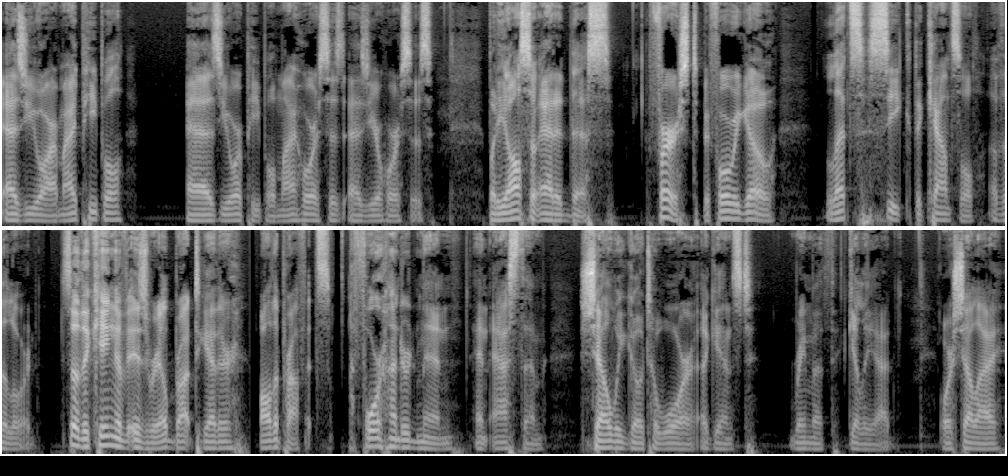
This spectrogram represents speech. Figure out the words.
as you are, my people as your people, my horses as your horses. But he also added this First, before we go, let's seek the counsel of the Lord. So the king of Israel brought together all the prophets, 400 men, and asked them, Shall we go to war against Ramoth Gilead? Or shall I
